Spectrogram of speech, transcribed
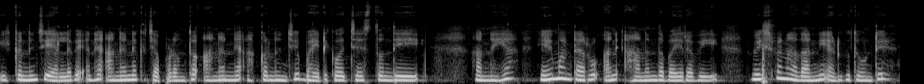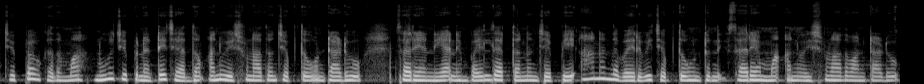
ఇక్కడి నుంచి వెళ్ళవే అని అనన్యకి చెప్పడంతో అనన్య అక్కడి నుంచి బయటకు వచ్చేస్తుంది. అన్నయ్య ఏమంటారు? అని ఆనంద భైరవి విశ్వనాథాన్ని అడుగుతూ ఉంటే చెప్పావు కదమ్మా నువ్వు చెప్పినట్టే చేద్దాం అని విశ్వనాథం చెప్తూ ఉంటాడు. సరే అన్నయ్య నేను బయలుదేరుతానని చెప్పి ఆనంద భైరవి చెప్తూ ఉంటుంది. సరే అమ్మా అని విశ్వనాథం అంటాడు.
